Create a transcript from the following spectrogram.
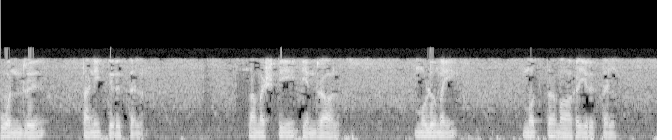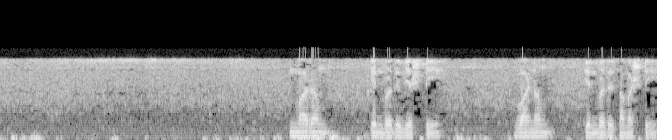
ஒன்று தனித்திருத்தல். சமஷ்டி என்றால் முழுமை மொத்தமாக இருத்தல். மரம் என்பது வியஷ்டி வனம் என்பது சமஷ்டி.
